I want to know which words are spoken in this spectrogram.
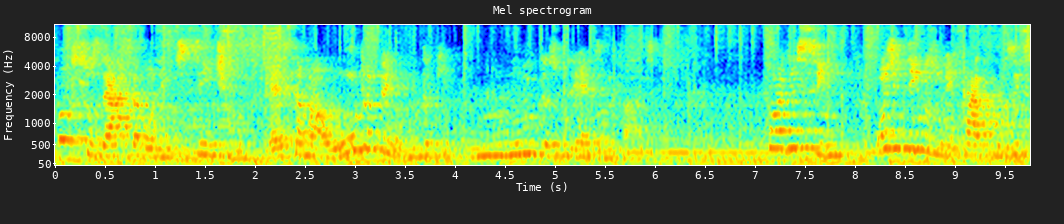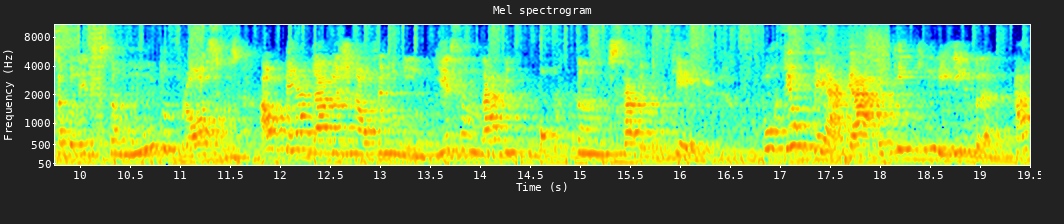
Posso usar sabonetes íntimos? Essa é uma outra pergunta que muitas mulheres me fazem. Pode sim. Hoje temos no mercado, inclusive, sabonetes que são muito próximos ao pH vaginal feminino. E esse é um dado importante, sabe por quê? Porque o pH é que equilibra a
